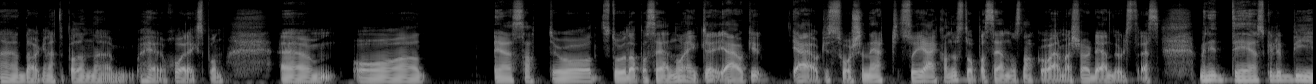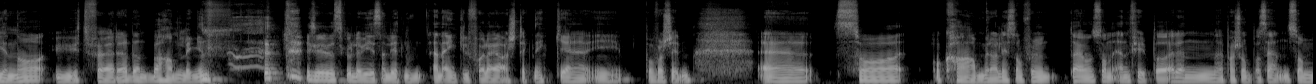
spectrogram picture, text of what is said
eh, dagen etterpå, denne hårekspoen. Eh, og jeg satt jo, sto jo da på scenen, og egentlig Jeg er jo ikke, jeg er jo ikke så sjenert, så jeg kan jo stå på scenen og snakke og være meg sjøl, det er null stress. Men idet jeg skulle begynne å utføre den behandlingen vi skulle vise en, liten, en enkel foilage-teknikk eh, på forsiden. Eh, så, og kamera, liksom, for det er jo en sånn en, fyr på, eller en person på scenen som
